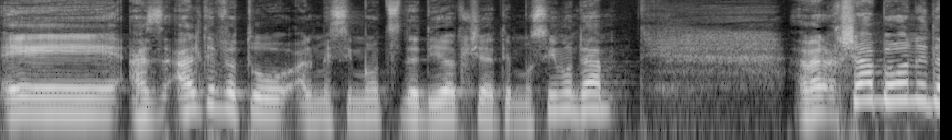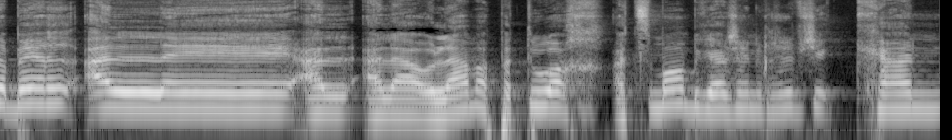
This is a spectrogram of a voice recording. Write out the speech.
אה, אז אל תוותרו על משימות צדדיות כשאתם עושים אותן. אבל עכשיו בואו נדבר על, אה, על, על העולם הפתוח עצמו, בגלל שאני חושב שכאן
